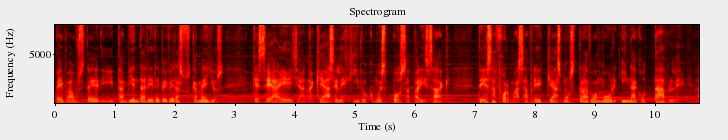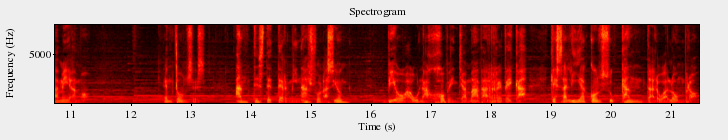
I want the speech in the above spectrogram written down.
beba usted y también daré de beber a sus camellos, que sea ella la que has elegido como esposa para Isaac, de esa forma sabré que has mostrado amor inagotable a mi amo. Entonces, antes de terminar su oración, vio a una joven llamada Rebeca, que salía con su cántaro al hombro.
